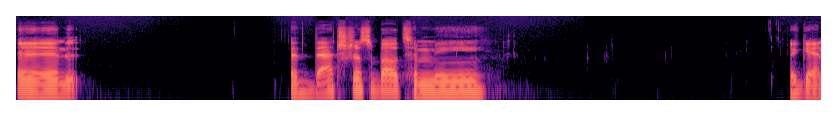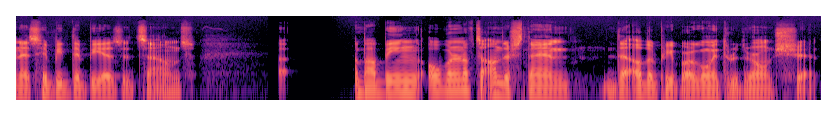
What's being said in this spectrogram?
And that's just about to me, again, as hippy dippy as it sounds, uh, about being open enough to understand that other people are going through their own shit.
